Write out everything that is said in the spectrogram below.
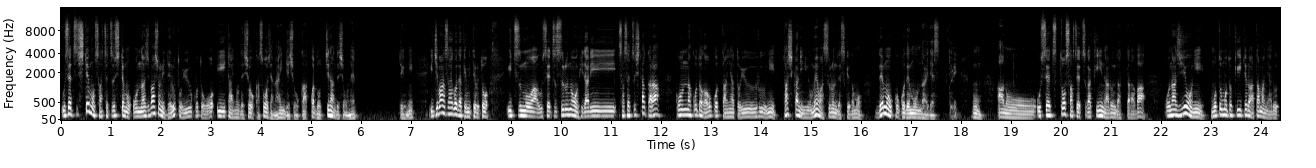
右折しても左折しても同じ場所に出るということを言いたいのでしょうか？そうじゃないんでしょうか？これどっちなんでしょうね？っていうふうに。一番最後だけ見てると、いつもは右折するのを左左折したから、こんなことが起こったんやというふうに、確かに読めはするんですけども、でもここで問題ですっていう。うん。あのー右折と左折が気になるんだったらば、同じように、もともと聞いてる頭にある、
